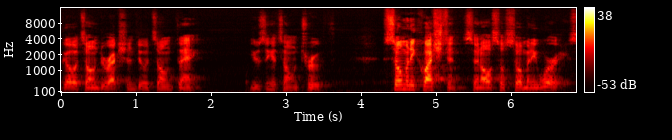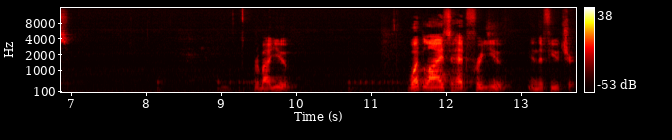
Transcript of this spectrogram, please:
go its own direction, do its own thing, using its own truth. So many questions and also so many worries. What about you? What lies ahead for you in the future?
